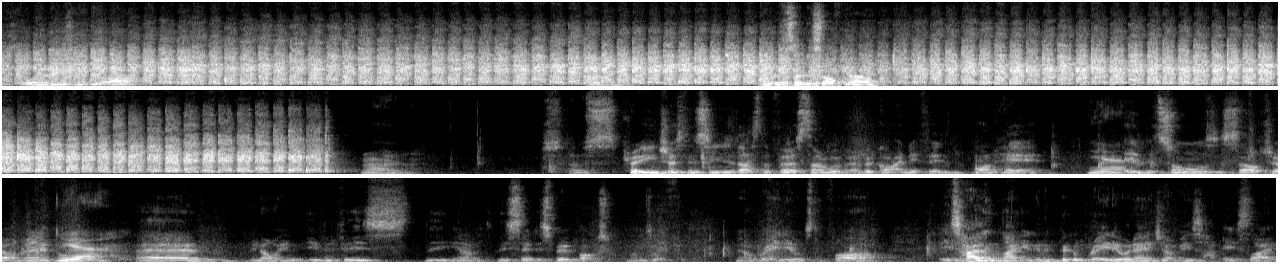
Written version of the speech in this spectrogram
it's learning to do that. Right. I'm gonna turn this off now. Right. So it's pretty interesting seeing that that's the first time we've ever got anything on here Yeah. in the tunnels itself, do you know what I mean? Yeah. Um, you know, even if it is, you know, they say the spirit box runs off, you know, radio and stuff like that. It's highly unlikely you're going to pick up radio and air, do you know what I mean? It's, it's like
